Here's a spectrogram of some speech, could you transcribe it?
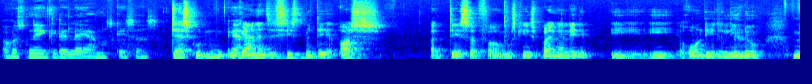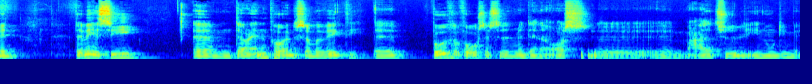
Og hos den enkelte lærer måske så også. Der skulle den jo Ja. gerne hen til sidst, men det er også, og det er så for måske springer lidt i, i, i rundt i det lige nu, men der vil jeg sige, øhm, der er en anden pointe, som er vigtig, øh, både fra forskningssiden, men den er også øh, øh, meget tydelig i nogle af de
